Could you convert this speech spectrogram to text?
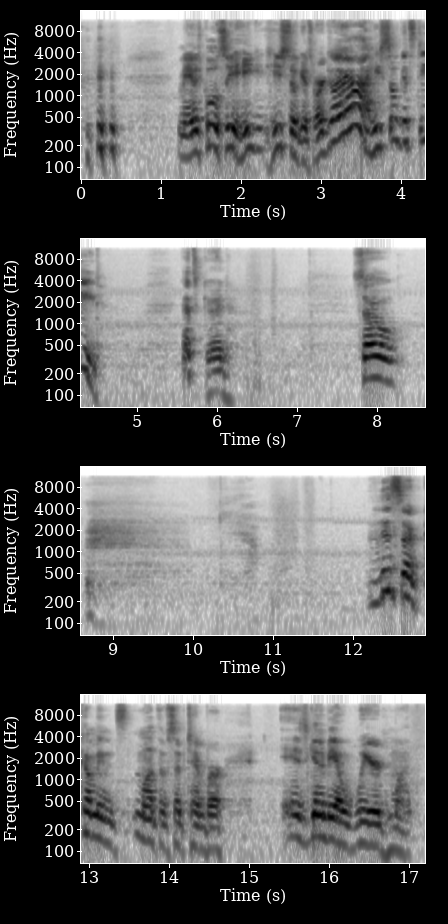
I mean, it was cool to see. He he still gets work. Like, ah, he still gets deed. That's good. So, this upcoming month of September is going to be a weird month.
